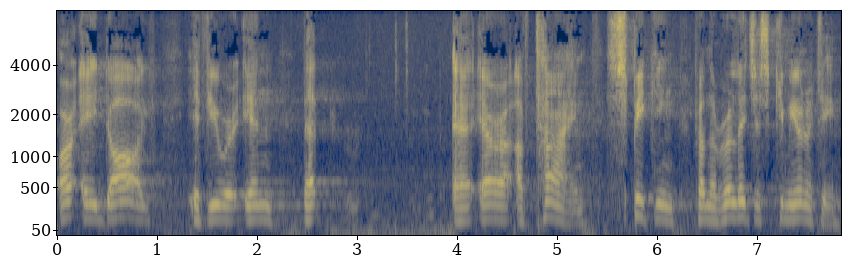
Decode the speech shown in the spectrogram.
or a dog if you were in that uh, era of time, speaking from the religious community.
